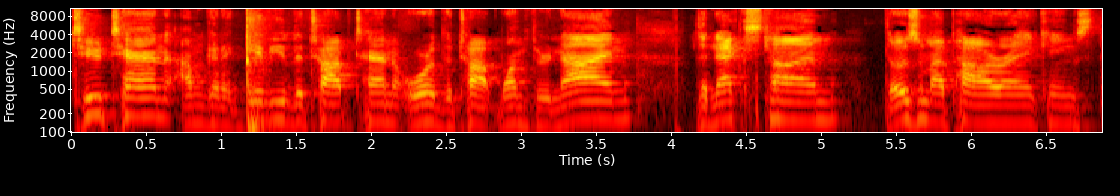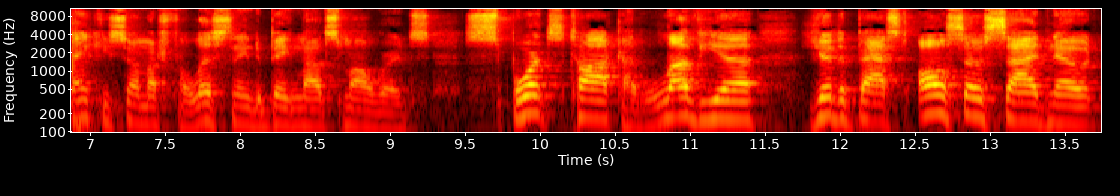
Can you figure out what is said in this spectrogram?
210, I'm going to give you the top 10 or the top 1 through 9 the next time. Those are my power rankings. Thank you so much for listening to Big Mouth Small Words Sports Talk. I love you. You're the best. Also, side note,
